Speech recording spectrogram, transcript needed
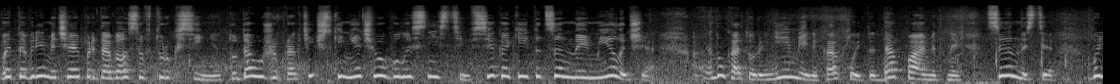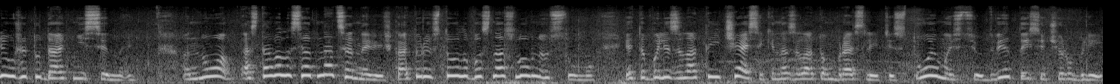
В это время чай продавался в Турксине. Туда уже практически нечего было снести. Все какие-то ценные мелочи, ну, которые не имели какой-то да, памятной ценности, были уже туда отнесены. Но оставалась одна ценная вещь, которая стоила баснословную сумму. Это были золотые часики на золотом браслете стоимостью 2000 рублей.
